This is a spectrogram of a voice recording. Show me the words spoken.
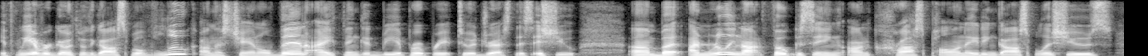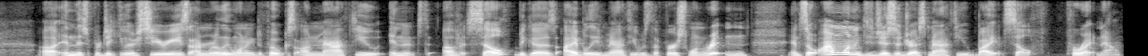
If we ever go through the Gospel of Luke on this channel, then I think it'd be appropriate to address this issue. Um, but I'm really not focusing on cross pollinating gospel issues uh, in this particular series. I'm really wanting to focus on Matthew in its, of itself because I believe Matthew was the first one written, and so I'm wanting to just address Matthew by itself for right now.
